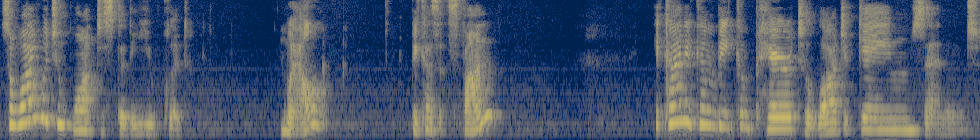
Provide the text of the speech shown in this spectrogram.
So why would you want to study Euclid? Well, because it's fun, it kind of can be compared to logic games and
